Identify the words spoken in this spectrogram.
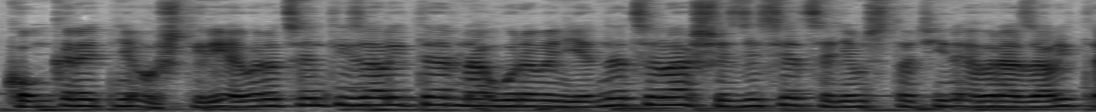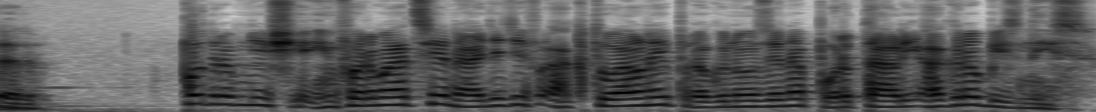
konkrétne o 4 eurocenty za liter na úroveň 1,67 eur za liter. Podrobnejšie informácie nájdete v aktuálnej prognóze na portáli Agrobiznis.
